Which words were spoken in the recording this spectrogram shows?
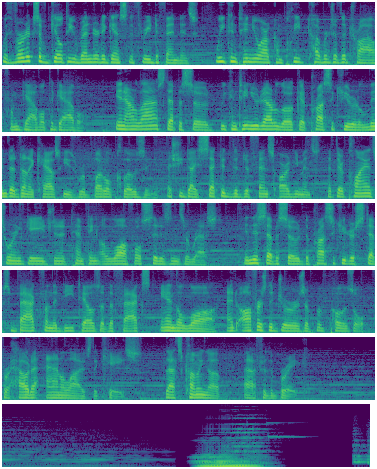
With verdicts of guilty rendered against the three defendants, we continue our complete coverage of the trial from gavel to gavel. In our last episode, we continued our look at prosecutor Linda Dunikoski's rebuttal closing as she dissected the defense arguments that their clients were engaged in attempting a lawful citizen's arrest. In this episode, the prosecutor steps back from the details of the facts and the law and offers the jurors a proposal for how to analyze the case. That's coming up after the break.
